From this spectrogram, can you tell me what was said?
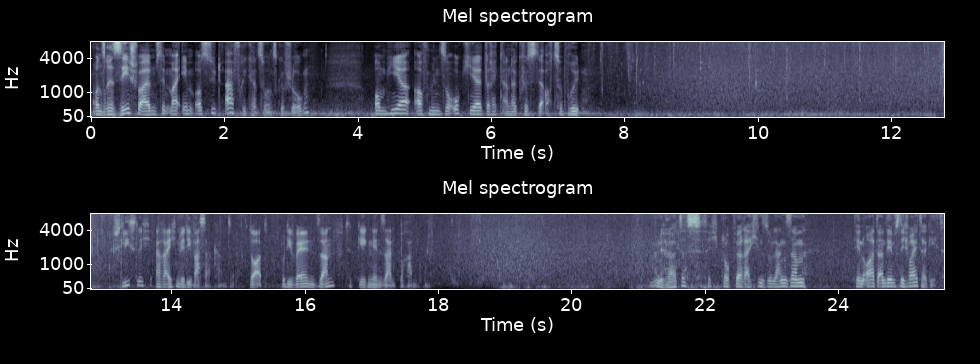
Unsere Seeschwalben sind mal eben aus Südafrika zu uns geflogen, um hier auf Minsook hier direkt an der Küste auch zu brüten. Schließlich erreichen wir die Wasserkante. Dort, wo die Wellen sanft gegen den Sand brannten. Man hört es. Ich glaube, wir erreichen so langsam den Ort, an dem es nicht weitergeht.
